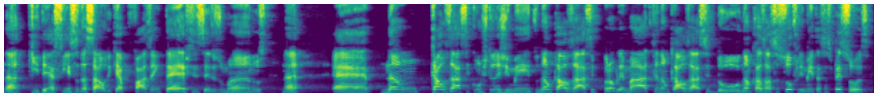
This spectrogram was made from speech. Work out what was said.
né? que tem as ciências da saúde que fazem testes em seres humanos, né? É, não causasse constrangimento, não causasse problemática, não causasse dor, não causasse sofrimento a essas pessoas.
